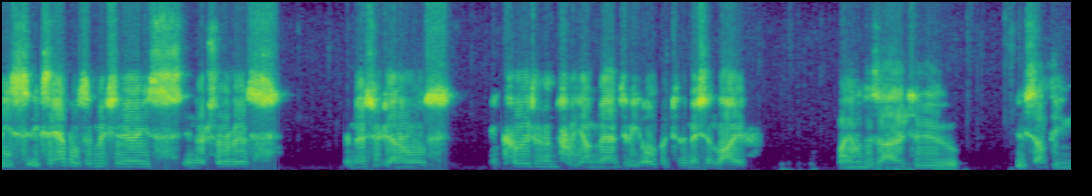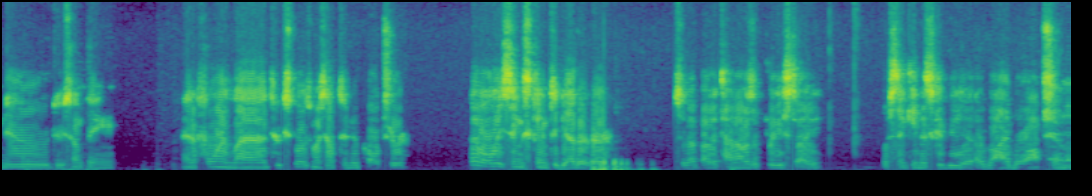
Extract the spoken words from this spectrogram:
these examples of missionaries in their service, the Minister General's encouragement for young men to be open to the mission life, my own desire to do something new, do something in a foreign land, to expose myself to new culture. And all these things came together there. so that by the time I was a priest, I was thinking this could be a, viable option.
